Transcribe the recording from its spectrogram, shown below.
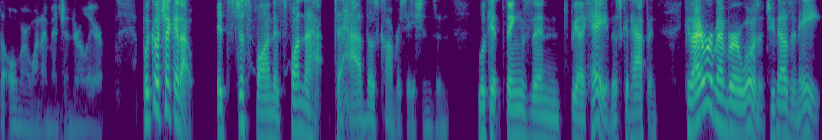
the Omar one I mentioned earlier. But go check it out. It's just fun. It's fun to ha- to have those conversations and look at things and be like, hey, this could happen. Because I remember what was it, 2008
